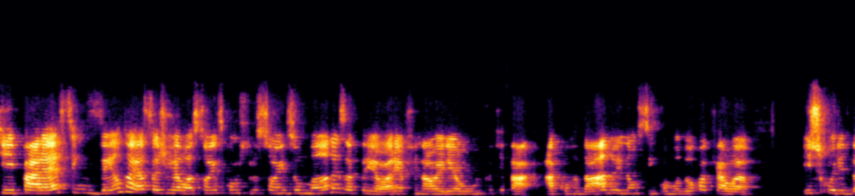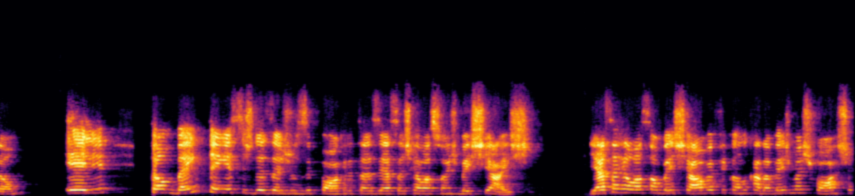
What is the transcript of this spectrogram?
que parece isento a essas relações, construções humanas a priori, afinal ele é o único que está acordado e não se incomodou com aquela escuridão, ele também tem esses desejos hipócritas e essas relações bestiais. E essa relação bestial vai ficando cada vez mais forte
